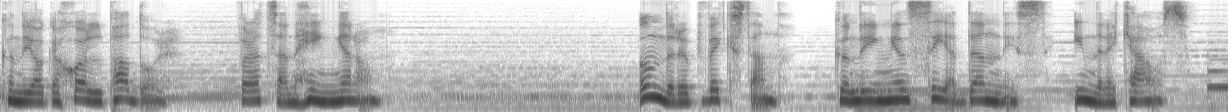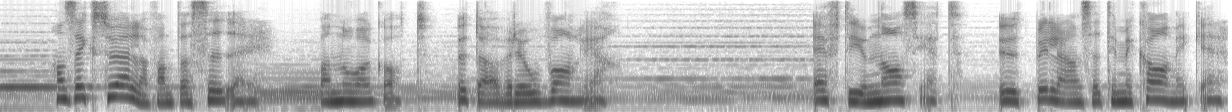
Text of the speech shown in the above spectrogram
kunde jaga sköldpaddor för att sedan hänga dem. Under uppväxten kunde ingen se Dennis inre kaos. Hans sexuella fantasier var något utöver det ovanliga. Efter gymnasiet utbildar han sig till mekaniker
